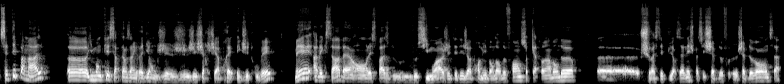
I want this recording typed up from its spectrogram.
C'était pas mal. Euh, il manquait certains ingrédients que j'ai cherché après et que j'ai trouvé. Mais avec ça, ben, en l'espace de, six mois, j'étais déjà premier vendeur de France sur 80 vendeurs. Euh, je suis resté plusieurs années, je passé chef de chef de vente, ça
